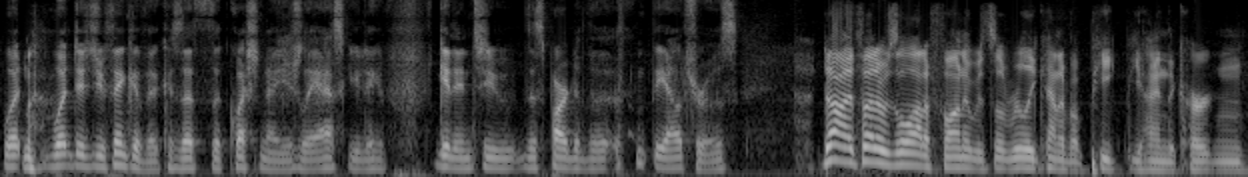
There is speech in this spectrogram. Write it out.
what what did you think of it? Because that's the question I usually ask you to get into this part of the the outros. No, I thought it was a lot of fun. It was a really kind of a peek behind the curtain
